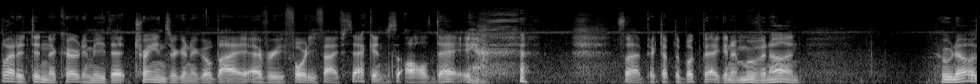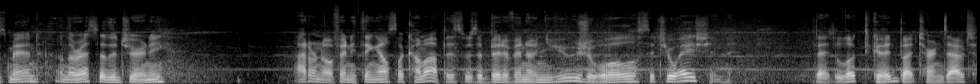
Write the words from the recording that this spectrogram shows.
But it didn't occur to me that trains are going to go by every 45 seconds all day. so I picked up the book bag and I'm moving on. Who knows, man, on the rest of the journey. I don't know if anything else will come up. This was a bit of an unusual situation that looked good, but turns out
